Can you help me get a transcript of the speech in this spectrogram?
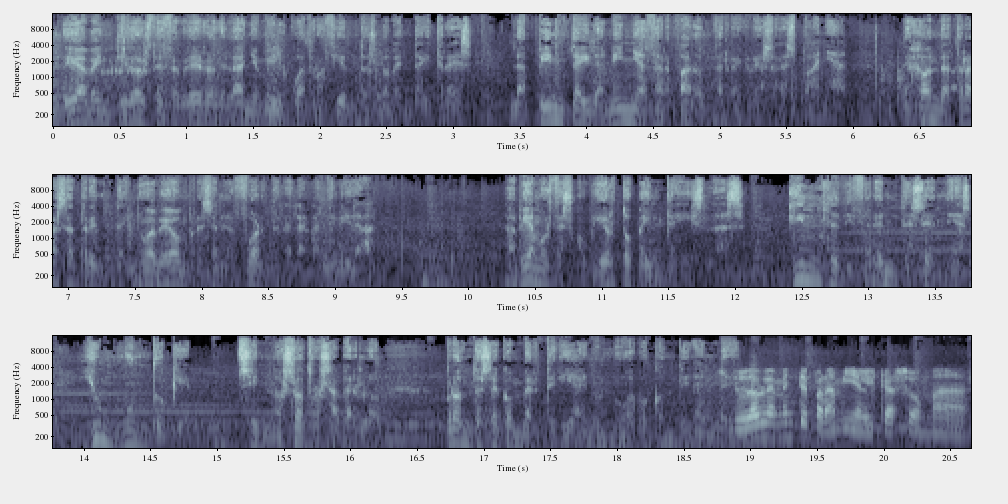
El día 22 de febrero del año 1493, la Pinta y la niña zarparon de regreso a España, dejando atrás a 39 hombres en el fuerte de la Natividad. Habíamos descubierto 20 islas, 15 diferentes etnias y un mundo que, sin nosotros saberlo, pronto se convertiría en un nuevo continente. Indudablemente para mí el caso más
